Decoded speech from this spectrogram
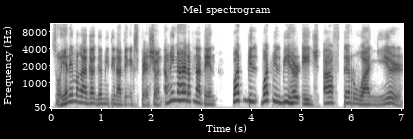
So, yan ay mga gagamitin nating expression. Ang hinahanap natin, what will, what will be her age after 1 year?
